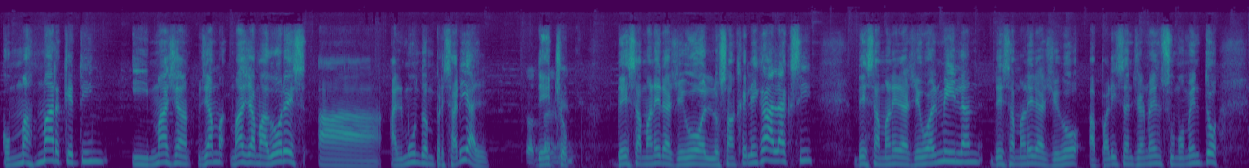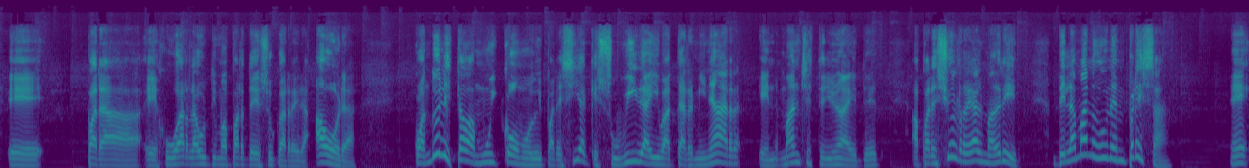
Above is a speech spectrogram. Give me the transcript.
con más marketing y más, más llamadores al mundo empresarial. De hecho, de esa manera llegó a Los Ángeles Galaxy, de esa manera llegó al Milan, de esa manera llegó a Paris Saint Germain en su momento eh, para eh, jugar la última parte de su carrera. Ahora, cuando él estaba muy cómodo y parecía que su vida iba a terminar en Manchester United, apareció el Real Madrid, de la mano de una empresa, eh,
